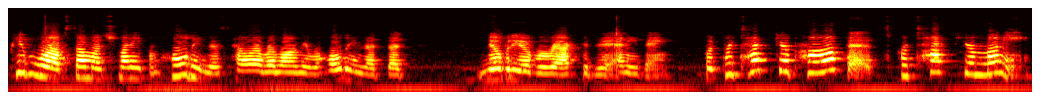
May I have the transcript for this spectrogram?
people were up so much money from holding this, however long they were holding that, that nobody overreacted to anything. But protect your profits. Protect your money.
